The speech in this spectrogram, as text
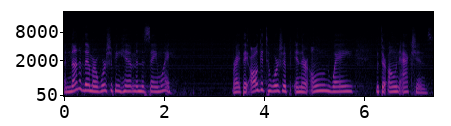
And none of them are worshiping him in the same way. Right? They all get to worship in their own way with their own actions.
